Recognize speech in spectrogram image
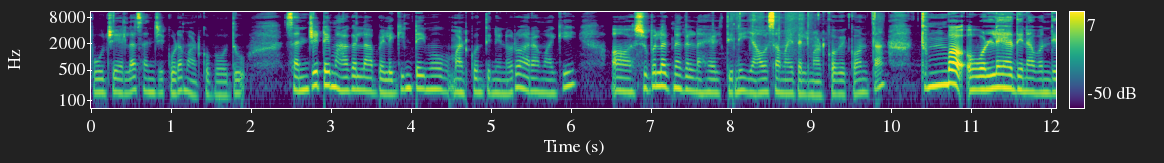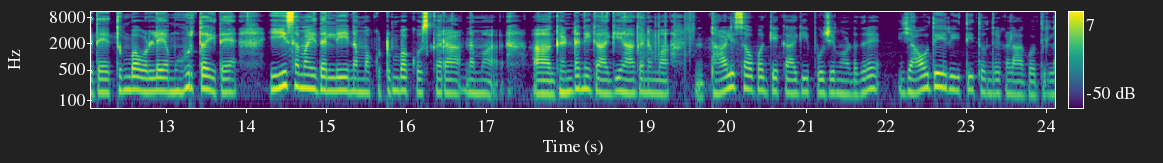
ಪೂಜೆ ಎಲ್ಲ ಸಂಜೆ ಕೂಡ ಮಾಡ್ಕೋಬೋದು. ಸಂಜೆ ಟೈಮ್ ಆಗಲ್ಲ, ಬೆಳಗಿನ ಟೈಮು ಮಾಡ್ಕೊತೀನಿ ಅನ್ನೋರು ಆರಾಮಾಗಿ ಶುಭ ಲಗ್ನಗಳನ್ನ ಹೇಳ್ತೀನಿ. ಯಾವ ಸಮಯದಲ್ಲಿ ಮಾಡ್ಕೋಬೇಕು ಅಂತ. ತುಂಬ ಒಳ್ಳೆಯ ದಿನ ಬಂದಿದೆ. ತುಂಬ ಒಳ್ಳೆಯ ಮುಹೂರ್ತ ಇದೆ. ಈ ಸಮಯದಲ್ಲಿ ನಮ್ಮ ಕುಟುಂಬಕ್ಕೋಸ್ಕರ, ನಮ್ಮ ಗಂಡನಿಗಾಗಿ, ಆಗ ನಮ್ಮ ತಾಳಿ ಸೌಭಾಗ್ಯಕ್ಕಾಗಿ ಪೂಜೆ ಮಾಡಿದ್ರೆ ಯಾವುದೇ ರೀತಿ ತೊಂದರೆಗಳಾಗೋದಿಲ್ಲ.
